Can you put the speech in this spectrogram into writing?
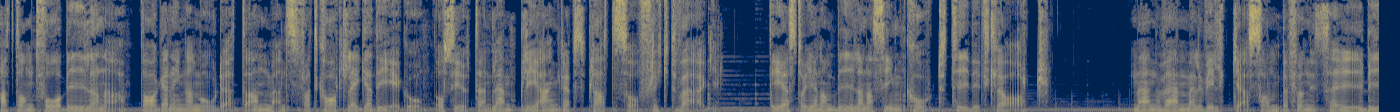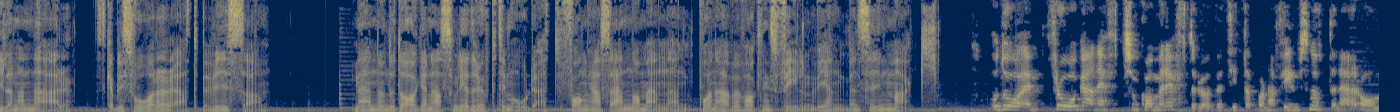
Att de två bilarna dagar innan mordet används för att kartlägga Diego och se ut en lämplig angreppsplats och flyktväg. Det står genom bilarnas simkort tidigt klart. Men vem eller vilka som befunnit sig i bilarna när ska bli svårare att bevisa. Men under dagarna som leder upp till mordet fångas en av männen på en övervakningsfilm vid en bensinmack. Och då är frågan efter, som kommer efter då, att vi tittar på den här filmsnutten är om,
